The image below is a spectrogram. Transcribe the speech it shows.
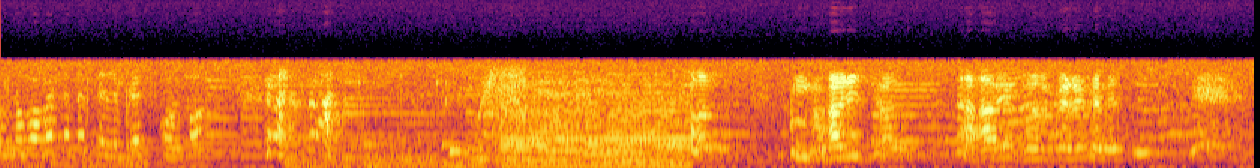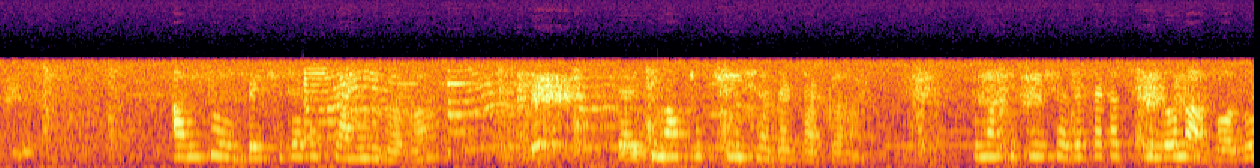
অন্য বাবার সাথে সেলিব্রেট করব। বাড়ি চল আমি ভুল করে ফেলেছি। আমি তো বেশি টাকা চাইনি বাবা। চাইছি মাত্র ত্রিশ হাজার টাকা। তোমার কি ত্রিশ হাজার টাকা ছিল না বলো।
